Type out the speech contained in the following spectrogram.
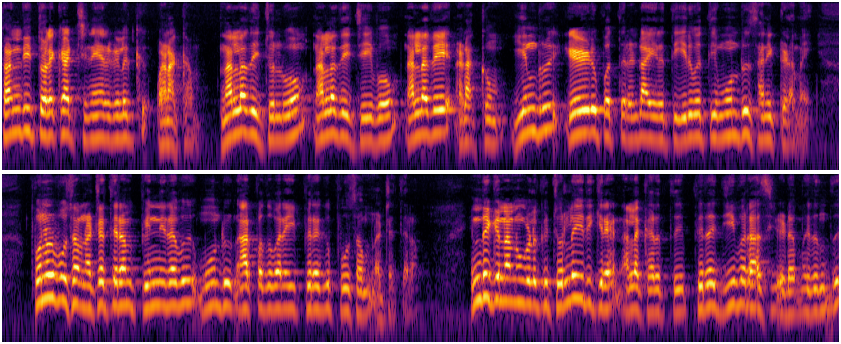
தந்தி தொலைக்காட்சி நேயர்களுக்கு வணக்கம். நல்லதை சொல்வோம் நல்லதை செய்வோம் நல்லதே நடக்கும். இன்று ஏழு பத்து ரெண்டாயிரத்தி இருபத்தி மூன்று சனிக்கிழமை. புனர்பூசம் நட்சத்திரம் பின்னிரவு மூன்று நாற்பது வரை பிறகு பூசம் நட்சத்திரம். இன்றைக்கு நான் உங்களுக்கு சொல்ல இருக்கிற நல்ல கருத்து பிற ஜீவராசியிடமிருந்து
